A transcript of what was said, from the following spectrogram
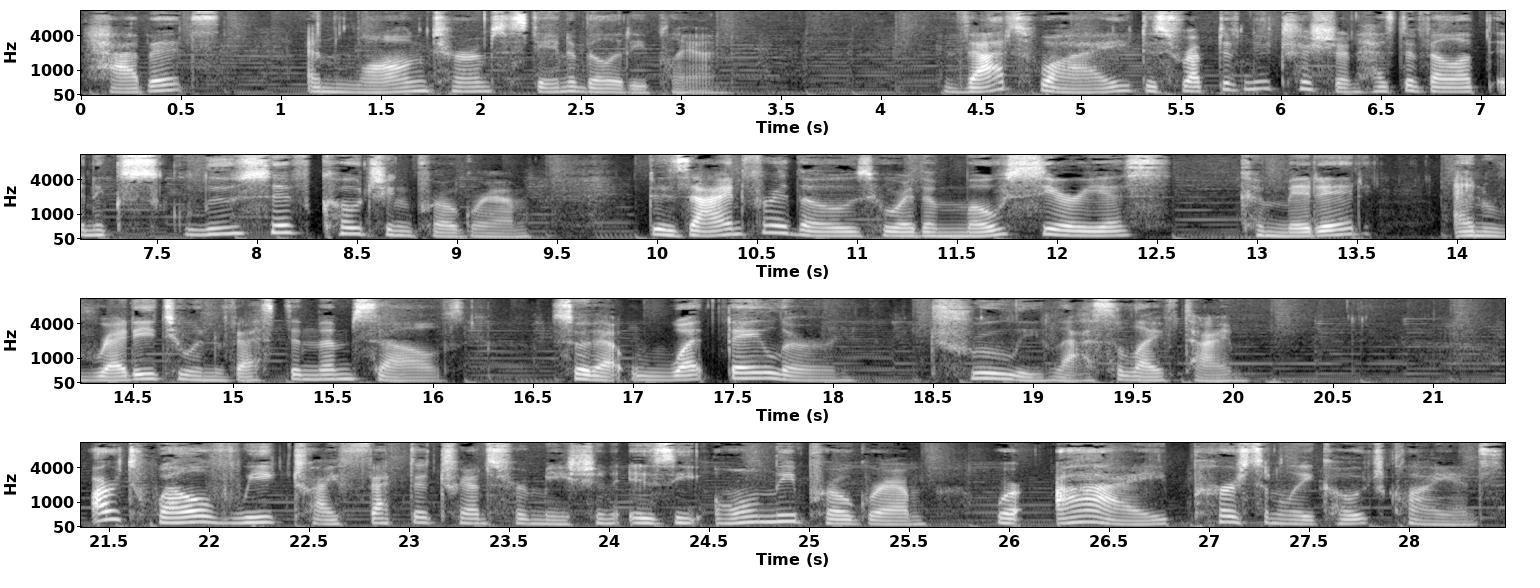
habits, and long term sustainability plan. That's why Disruptive Nutrition has developed an exclusive coaching program designed for those who are the most serious, committed, and ready to invest in themselves so that what they learn truly lasts a lifetime. Our 12 week trifecta transformation is the only program where I personally coach clients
